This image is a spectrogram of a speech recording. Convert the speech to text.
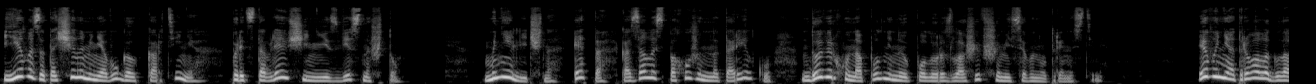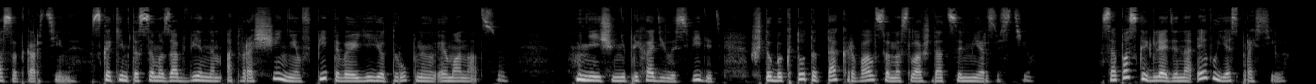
Ева затащила меня в угол к картине, представляющей неизвестно что. Мне лично это казалось похожим на тарелку, доверху наполненную полуразложившимися внутренностями. Эва не отрывала глаз от картины, с каким-то самозабвенным отвращением впитывая ее трупную эманацию. Мне еще не приходилось видеть, чтобы кто-то так рвался наслаждаться мерзостью. С опаской глядя на Эву, я спросила.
